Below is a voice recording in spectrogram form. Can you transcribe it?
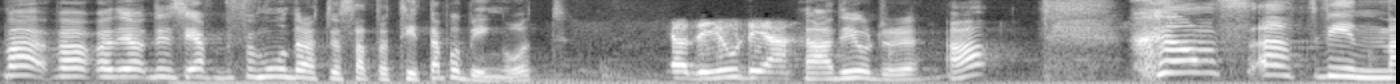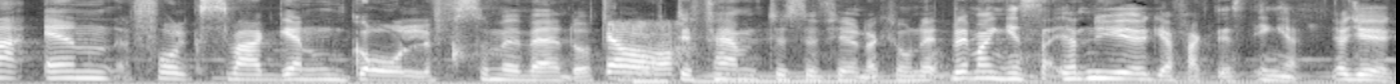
Va, va, va, jag jag förmodar att du satt och tittade på bingot. Ja, det gjorde jag. Ja, det gjorde du. Ja. Chans att vinna en Volkswagen Golf som är värd då 285 400 kronor. Det var ingen, sa- ja, nu ljög jag faktiskt, Inger. Jag ljög.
